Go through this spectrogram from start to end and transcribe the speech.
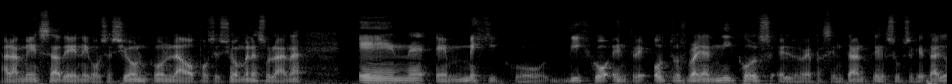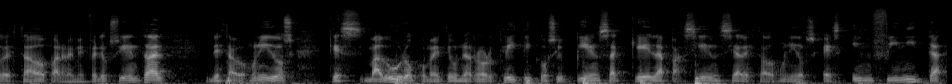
a la mesa de negociación con la oposición venezolana en, en, México, dijo entre otros Brian Nichols, el representante subsecretario de Estado para el hemisferio occidental de Estados Unidos, que Maduro comete un error crítico si piensa que la paciencia de Estados Unidos es infinita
